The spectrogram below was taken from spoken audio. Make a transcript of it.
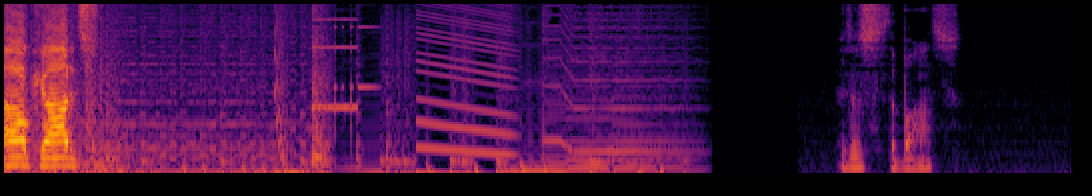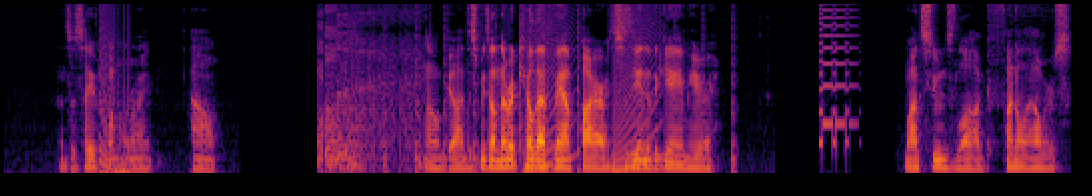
Oh god, it's... Is this the boss? That's a safe one, alright. Ow. Oh god, this means I'll never kill that vampire. This is the end of the game here. Monsoon's log, final hours.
